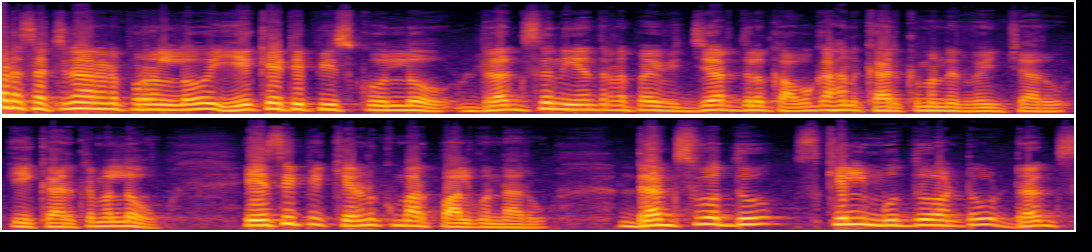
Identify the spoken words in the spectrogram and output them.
విజయవాడ సత్యనారాయణపురంలో ఏకేటీపీ స్కూల్లో డ్రగ్స్ నియంత్రణపై విద్యార్థులకు అవగాహన కార్యక్రమం నిర్వహించారు. ఈ కార్యక్రమంలో ఏసీపీ కిరణ్ కుమార్ పాల్గొన్నారు. డ్రగ్స్ వద్దు స్కిల్ ముద్దు అంటూ డ్రగ్స్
